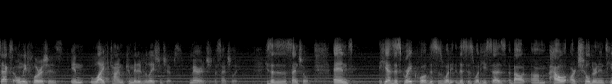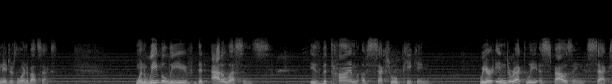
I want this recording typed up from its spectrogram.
sex only flourishes in lifetime committed relationships, marriage, essentially. He says it's essential. And he has this great quote. This is what, this is what he says about um, how our children and teenagers learn about sex. When we believe that adolescence is the time of sexual peaking, we are indirectly espousing sex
